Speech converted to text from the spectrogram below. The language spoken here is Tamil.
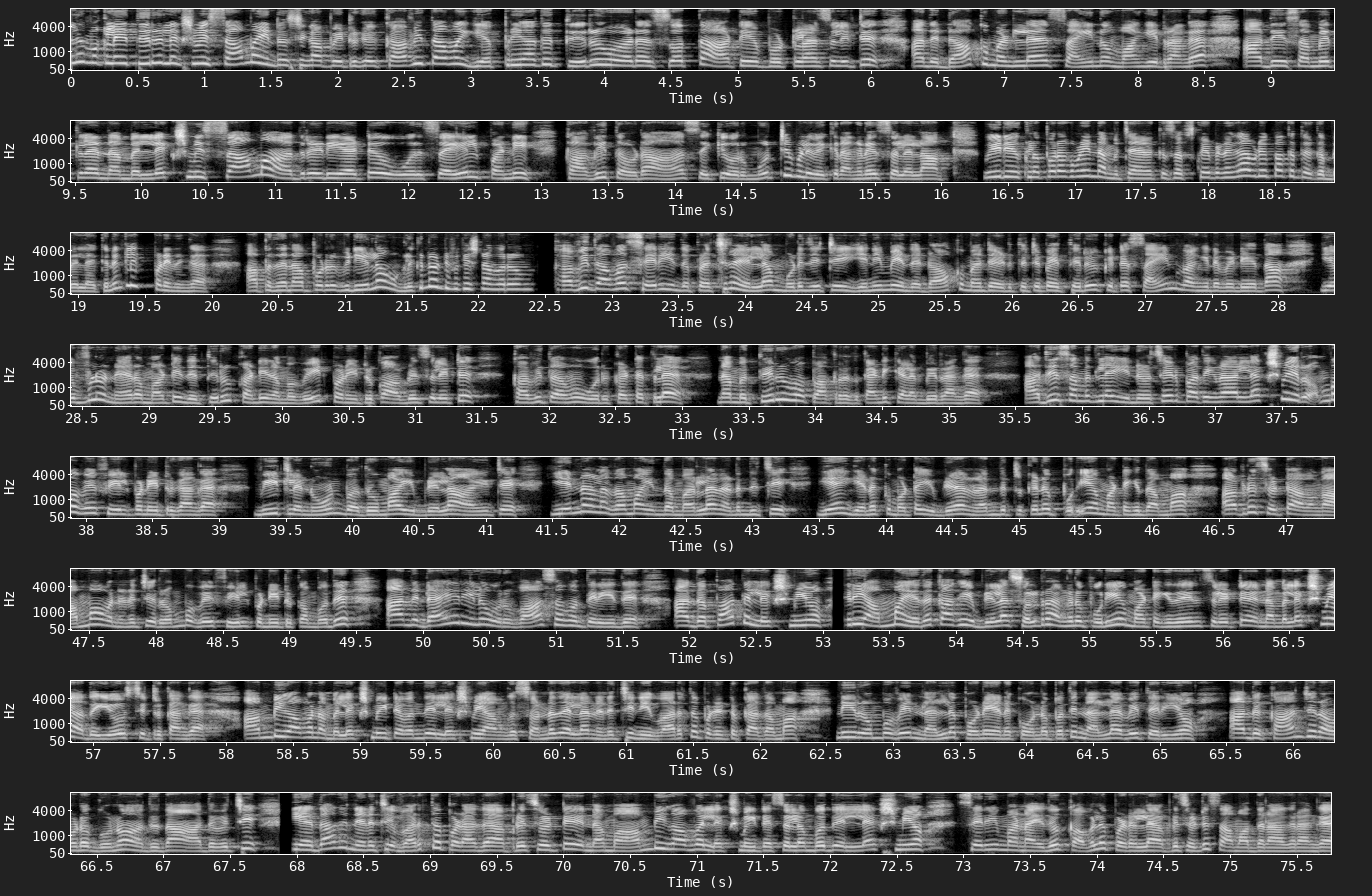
ஹலோ மக்களே திருலக்ஷ்மி செம்ம இன்ட்ரெஸ்டிங்காக போயிட்டுருக்கு. கவிதாவும் எப்படியாவது திருவோட சொத்தை ஆட்டையை போட்டலாம்னு சொல்லிட்டு அந்த டாக்குமெண்ட்டில் சைனும் வாங்கிடுறாங்க. அதே சமயத்தில் நம்ம லக்ஷ்மி செம அதிரடியாட்டு ஒரு செயல் பண்ணி கவிதாவோட ஆசைக்கு ஒரு முற்றுப்புள்ளி வைக்கிறாங்கன்னே சொல்லலாம். வீடியோக்குள்ளே போகிறக்கு முன்னாடி நம்ம சேனலுக்கு சப்ஸ்கிரைப் பண்ணுங்கள் அப்படியே பக்கத்தில் இருக்க பெல் ஐக்கனை கிளிக் பண்ணிடுங்க. அப்போ தான் நான் போடுற வீடியோலாம் உங்களுக்கு நோட்டிஃபிகேஷன் வரும். கவிதாவும் சரி இந்த பிரச்சனை எல்லாம் முடிஞ்சிட்டு இனிமேல் இந்த டாக்குமெண்ட்டை எடுத்துகிட்டு போய் தெருவுக்கிட்ட சைன் வாங்கிட வேண்டியதான் எவ்வளோ நேரம் மட்டும் இந்த தெருக்காண்டி நம்ம வெயிட் பண்ணிட்டு இருக்கோம் அப்படின்னு சொல்லிட்டு கவிதாவும் ஒரு கட்டத்தில் நம்ம திருவை பார்க்கறதுக்காண்டி கிளம்பிடுறாங்க. அதே சமயத்தில் இன்னொரு சைடு பார்த்தீங்கன்னா லக்ஷ்மி ரொம்பவே ஃபீல் பண்ணிட்டு இருக்காங்க வீட்டில் நோன்பு அதுவுமா இப்படியெல்லாம் ஆயிட்டு என்னால் தாம்மா இந்த மாதிரிலாம் நடந்துச்சு? ஏன் எனக்கு மட்டும் இப்படிலாம் நடந்துட்டுருக்குன்னு புரிய மாட்டேங்குதாம்மா? அப்படின்னு சொல்லிட்டு அவங்க அம்மாவை நினச்சி ரொம்பவே ஃபீல் பண்ணிட்டு இருக்கும்போது அந்த டைரியில் ஒரு வாசகம் தெரியுது. அதை பார்த்த லக்ஷ்மியும் சரி அம்மா எதுக்காக இப்படியெல்லாம் சொல்கிறாங்கன்னு புரிய மாட்டேங்குதுன்னு சொல்லிட்டு நம்ம லக்ஷ்மி அதை யோசிச்சுட்டு இருக்காங்க அம்பிகாவும் நம்ம லக்ஷ்மிகிட்ட வந்து லக்ஷ்மி லக்ஷ்மி அவங்க சொன்னதெல்லாம் நினச்சி நீ வருத்தப்பட்டுட்டு இருக்காதம்மா நீ ரொம்பவே நல்ல பொண்ணு. எனக்கு உன்னை பற்றி நல்லாவே தெரியும். அந்த காஞ்சனாவோட குணம் அதுதான். அதை வச்சு நீ ஏதாவது நினச்சி வருத்தப்படாத அப்படின்னு சொல்லிட்டு நம்ம அம்பிகாவும் லக்ஷ்மி கிட்ட சொல்லும்போது லக்ஷ்மியும் சரிம்மா நான் எதுவும் கவலைப்படலை அப்படின்னு சொல்லிட்டு சமாதானம் ஆகுறாங்க.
